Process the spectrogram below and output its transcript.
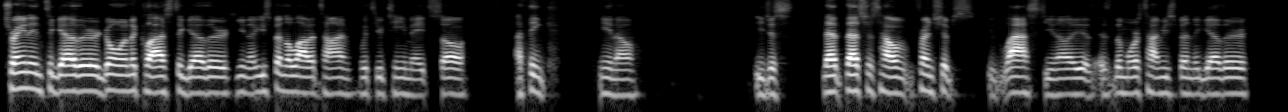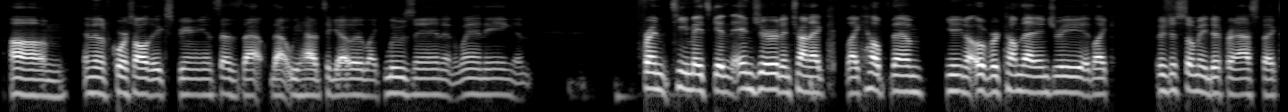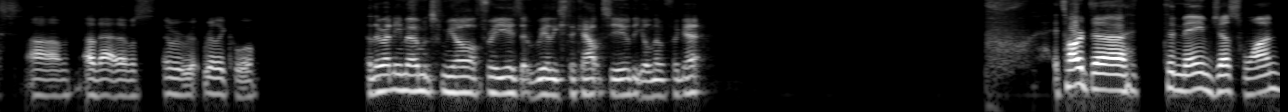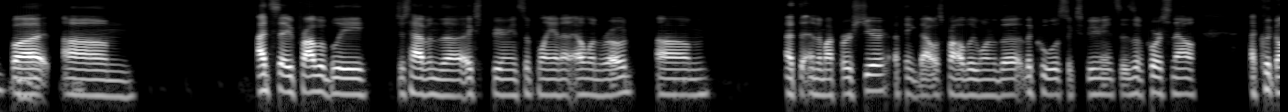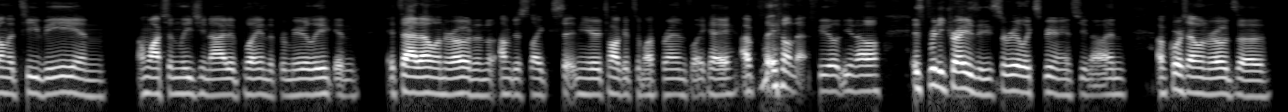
training together, going to class together. You know, you spend a lot of time with your teammates. So I think, you know, you just that that's just how friendships last, you know, is, is the more time you spend together. Um, and then of course all the experiences that that we had together, like losing and winning and friend teammates getting injured and trying to like help them, you know, overcome that injury. Like there's just so many different aspects um, of that. That was, it was really cool. Are there any moments from your three years that really stick out to you that you'll never forget? It's hard to to name just one, but um, I'd say probably just having the experience of playing at Elland Road um, at the end of my first year. I think that was probably one of the the coolest experiences. Of course, now I click on the TV and I'm watching Leeds United play in the Premier League, and it's at Elland Road, and I'm just like sitting here talking to my friends, like, "Hey, I played on that field." You know, it's pretty crazy, surreal experience. You know, and of course, Elland Road's a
